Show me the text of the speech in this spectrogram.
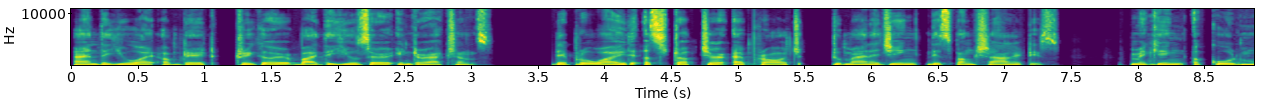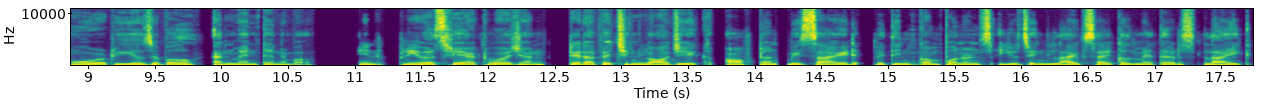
and the UI update triggered by the user interactions. They provide a structured approach to managing these functionalities, making a code more reusable and maintainable. In previous React version, data fetching logic often reside within components using lifecycle methods like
